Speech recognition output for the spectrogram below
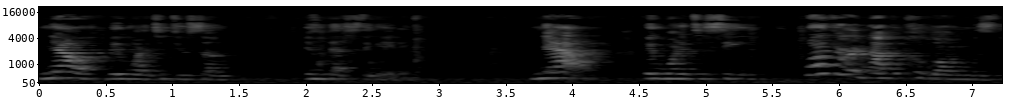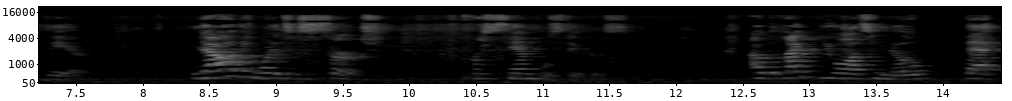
now they wanted to do some investigating. Now they wanted to see whether or not the cologne was there. Now they wanted to search for sample stickers. I would like you all to know that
